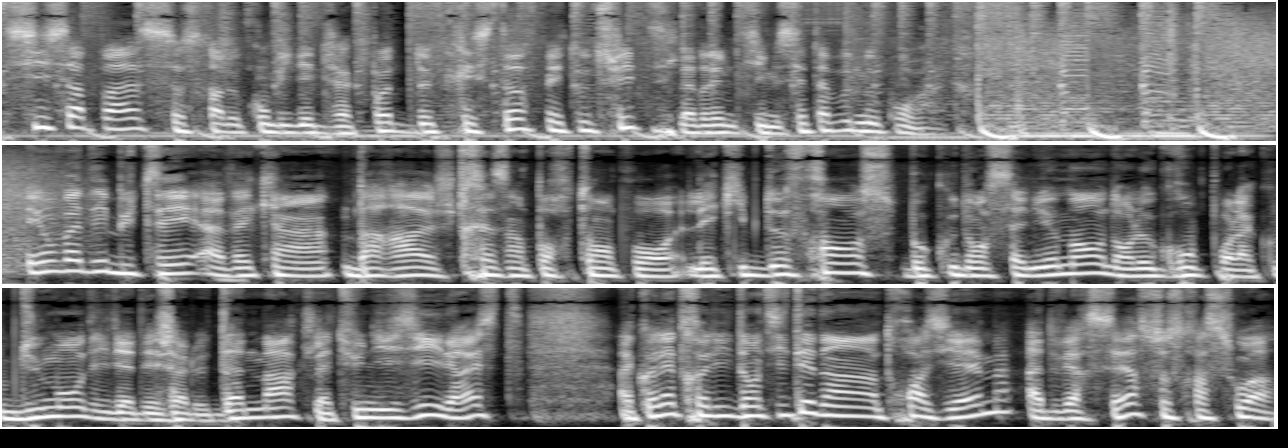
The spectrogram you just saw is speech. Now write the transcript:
Si ça passe, ce sera le combiné de jackpot de Christophe. Mais tout de suite, la Dream Team, c'est à vous de nous convaincre. Et on va débuter avec un barrage très important pour l'équipe de France. Beaucoup d'enseignements dans le groupe pour la Coupe du Monde. Il y a déjà le Danemark, la Tunisie. Il reste à connaître l'identité d'un troisième adversaire. Ce sera soit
